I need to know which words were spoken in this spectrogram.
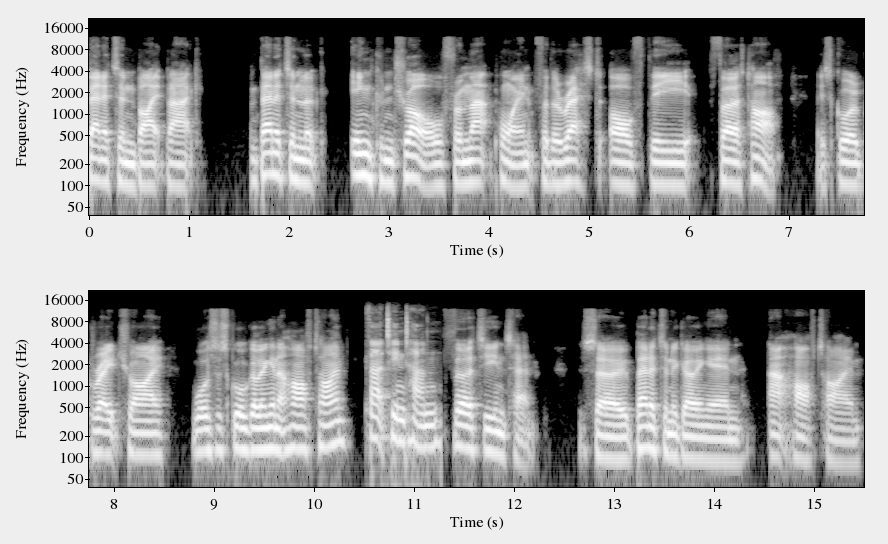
Benetton bite back. And Benetton look in control from that point for the rest of the first half. They score a great try. What was the score going in at half time? 13 10. 13 10. So Benetton are going in at half time.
